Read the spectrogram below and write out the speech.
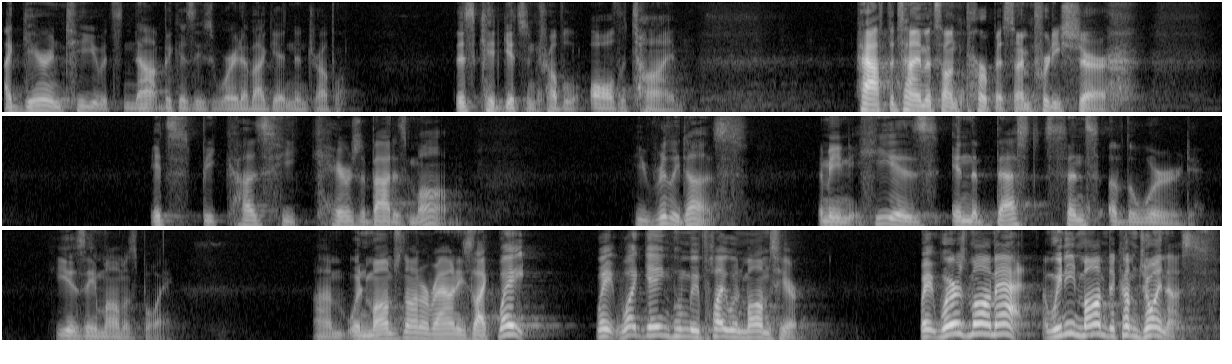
I guarantee you it's not because he's worried about getting in trouble. This kid gets in trouble all the time. Half the time it's on purpose, I'm pretty sure. It's because he cares about his mom. He really does. I mean, he is, in the best sense of the word, he is a mama's boy. Um, when mom's not around, he's like, wait, wait, what game can we play when mom's here? Wait, where's mom at? And we need mom to come join us.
